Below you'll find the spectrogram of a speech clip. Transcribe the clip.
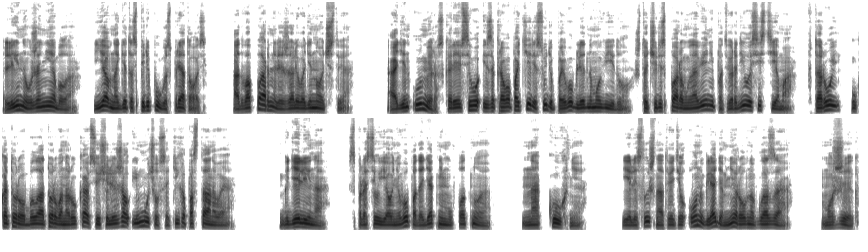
Лины уже не было, явно где-то с перепугу спряталась, а два парня лежали в одиночестве. Один умер, скорее всего, из-за кровопотери, судя по его бледному виду, что через пару мгновений подтвердила система. Второй, у которого была оторвана рука, все еще лежал и мучился, тихо постановая. «Где Лина?» – спросил я у него, подойдя к нему вплотную. «На кухне», – еле слышно ответил он, глядя мне ровно в глаза. «Мужик,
